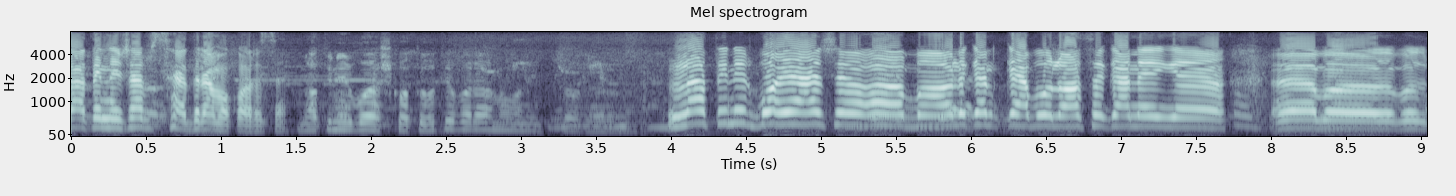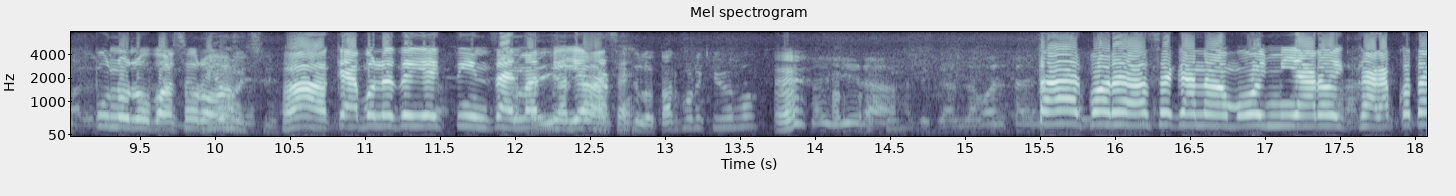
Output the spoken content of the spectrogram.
লাতিন হিসাব ছেদরামো করেছে। নাতিনের বয়স কত হতে পারে আনুমানিক লাতিনের বয়স গান কেবল আছে গান পনেরো বছর হ্যাঁ কেবল এই তিন চার মাস বিয়ে আছে। তারপরে কি হলো? হ্যাঁ? তারপরে আছে কেন ওই মিয়ার ওই খারাপ কথা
